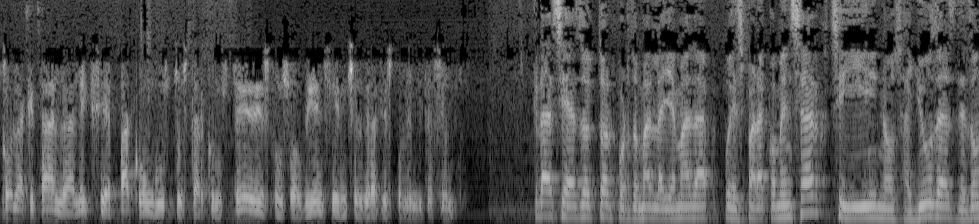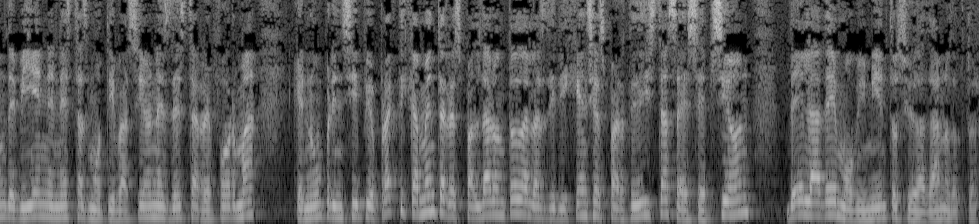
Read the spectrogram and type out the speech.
Hola, ¿qué tal, Alexia? Paco, un gusto estar con ustedes, con su audiencia y muchas gracias por la invitación. Gracias, doctor, por tomar la llamada. Pues para comenzar, si nos ayudas, ¿de dónde vienen estas motivaciones de esta reforma que en un principio prácticamente respaldaron todas las dirigencias partidistas, a excepción de la de Movimiento Ciudadano, doctor?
